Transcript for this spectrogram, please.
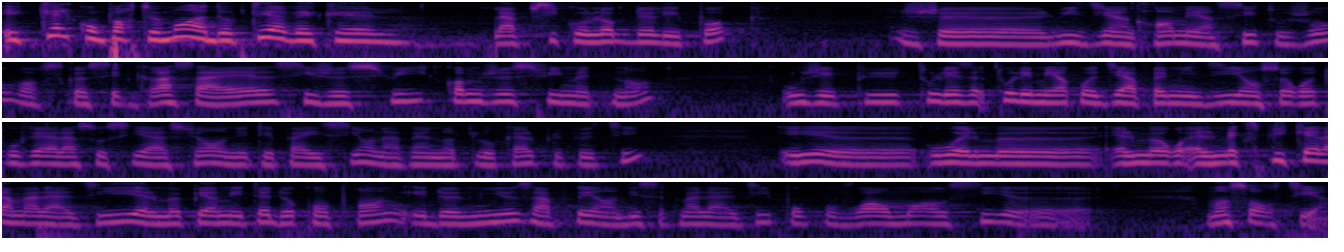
et quel comportement adopter avec elle. La psychologue de l'époque, je lui dis un grand merci toujours parce que c'est grâce à elle si je suis comme je suis maintenant où j'ai pu, tous les, tous les mercredis après-midi, on se retrouvait à l'association, on n'était pas ici, on avait un autre local plus petit, et euh, où elle, me, elle, me, elle m'expliquait la maladie, elle me permettait de comprendre et de mieux appréhender cette maladie pour pouvoir moi aussi euh, m'en sortir.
